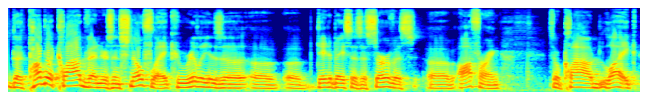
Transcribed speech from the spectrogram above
the public cloud vendors and Snowflake, who really is a, a, a database as a service uh, offering, so cloud-like,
